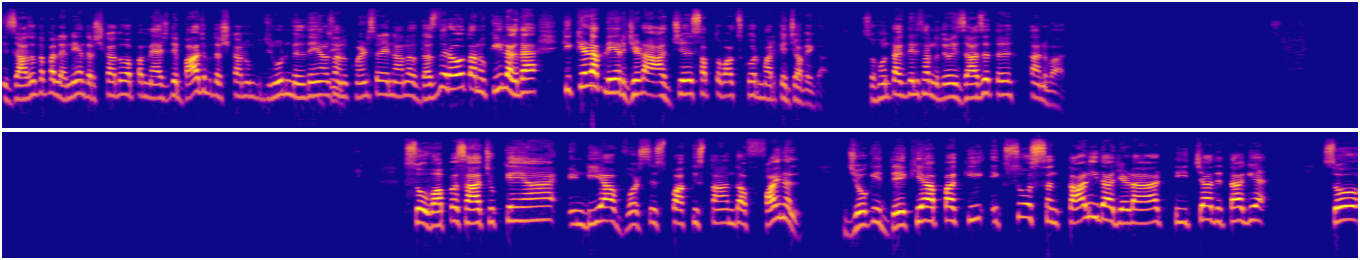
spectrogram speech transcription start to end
ਇਜਾਜ਼ਤ ਆਪਾਂ ਲੈਂਦੇ ਹਾਂ ਦਰਸ਼ਕਾਂ ਤੋਂ ਆਪਾਂ ਮੈਚ ਦੇ ਬਾਅਦ ਚ ਦਰਸ਼ਕਾਂ ਨੂੰ ਜਰੂਰ ਮਿਲਦੇ ਜੀ। ਸਾਨੂੰ ਕਮੈਂਟਸ ਰਾਹੀਂ ਨਾਲ ਨਾਲ ਦੱਸਦੇ ਰਹੋ ਤੁਹਾਨੂੰ ਕੀ ਲੱਗਦਾ ਕਿ ਕਿਹੜਾ ਪਲੇਅਰ ਜਿਹੜਾ ਅੱਜ ਸਭ ਤੋਂ ਵੱਧ ਸਕੋਰ ਮਾਰ ਕੇ ਜਾਵੇਗਾ ਸੋ ਹੁਣ ਤੱਕ ਦੇ ਲਈ ਸਾਨੂੰ ਦਿਓ ਇਜਾਜ਼ਤ ਧੰਨਵਾਦ ਸੋ ਵਾਪਸ ਆ ਚੁੱਕੇ ਆ ਇੰਡੀਆ ਵਰਸਸ ਪਾਕਿਸਤਾਨ ਦਾ ਫਾਈਨਲ ਜੋ ਕਿ ਦੇਖਿਆ ਆਪਾਂ ਕਿ 147 ਦਾ ਜਿਹੜਾ ਟੀਚਾ ਦਿੱਤਾ ਗਿਆ ਸੋ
